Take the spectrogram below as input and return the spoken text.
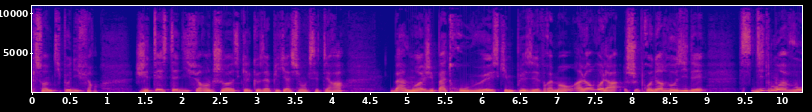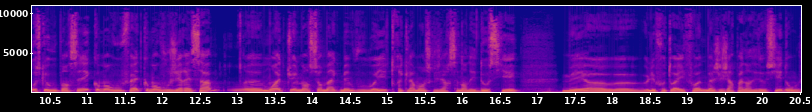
qui sont un petit peu différents. J'ai testé différentes choses, quelques applications, etc. Ben moi, j'ai pas trouvé ce qui me plaisait vraiment. Alors voilà, je suis preneur de vos idées. Dites-moi vous ce que vous pensez, comment vous faites, comment vous gérez ça. Euh, moi actuellement sur Mac, même vous voyez très clairement, je gère ça dans des dossiers. Mais euh, les photos iPhone, ben, je les gère pas dans des dossiers, donc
